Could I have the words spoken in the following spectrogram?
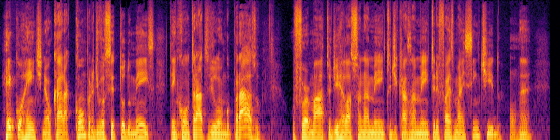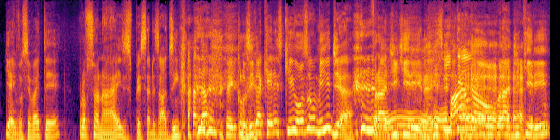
recorrente, né? o cara compra de você todo mês, tem contrato de longo prazo, o formato de relacionamento, de casamento, ele faz mais sentido. Uhum. Né? E aí você vai ter profissionais especializados em cada, inclusive aqueles que usam mídia para adquirir, né? Eles então, pagam para adquirir.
